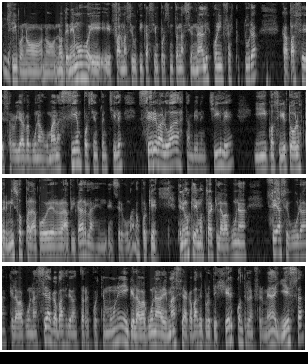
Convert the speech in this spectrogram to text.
Ya. Sí, pues no, no, no tenemos eh, eh, farmacéuticas 100% nacionales con infraestructura capaces de desarrollar vacunas humanas 100% en Chile, ser evaluadas también en Chile y conseguir todos los permisos para poder aplicarlas en, en seres humanos, porque tenemos que demostrar que la vacuna sea segura, que la vacuna sea capaz de levantar respuesta inmune y que la vacuna además sea capaz de proteger contra la enfermedad y esa,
